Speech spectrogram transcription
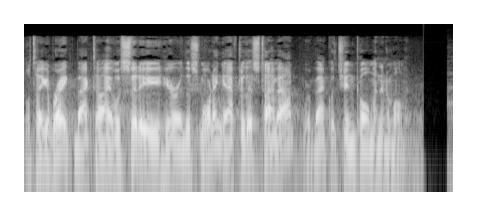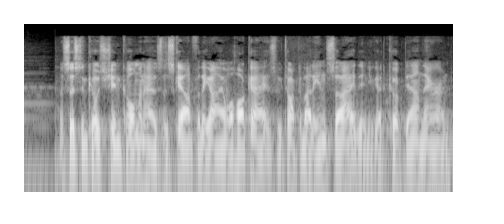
We'll take a break. Back to Iowa City here this morning. After this timeout, we're back with Chin Coleman in a moment. Assistant coach Chin Coleman has the scout for the Iowa Hawkeyes. We've talked about inside, and you got Cook down there, and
